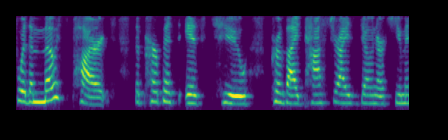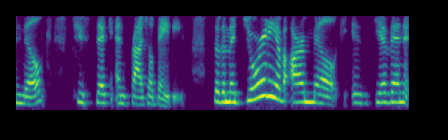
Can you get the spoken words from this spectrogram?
for the most part, the purpose is to provide pasteurized donor human milk to sick and fragile babies. So the majority of our milk is given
